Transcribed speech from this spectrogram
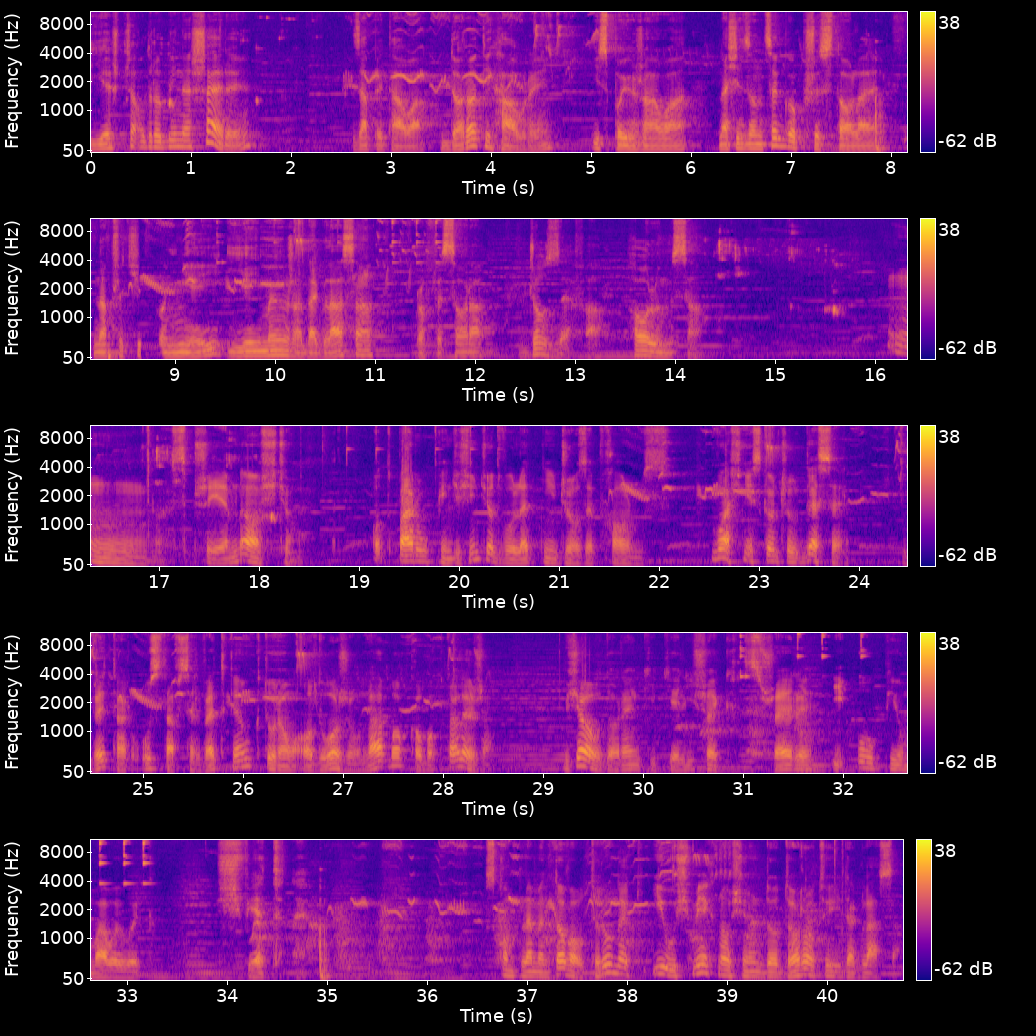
Jeszcze odrobinę sherry? Zapytała Dorothy Haury i spojrzała na siedzącego przy stole naprzeciwko niej i jej męża Douglasa, profesora Josepha Holmesa. Hmm, z przyjemnością. Odparł 52-letni Joseph Holmes. Właśnie skończył deser. Wytarł usta w serwetkę, którą odłożył na bok obok talerza. Wziął do ręki kieliszek z szery i upił mały łyk. Świetne. Skomplementował trunek i uśmiechnął się do Doroty i Douglasa.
